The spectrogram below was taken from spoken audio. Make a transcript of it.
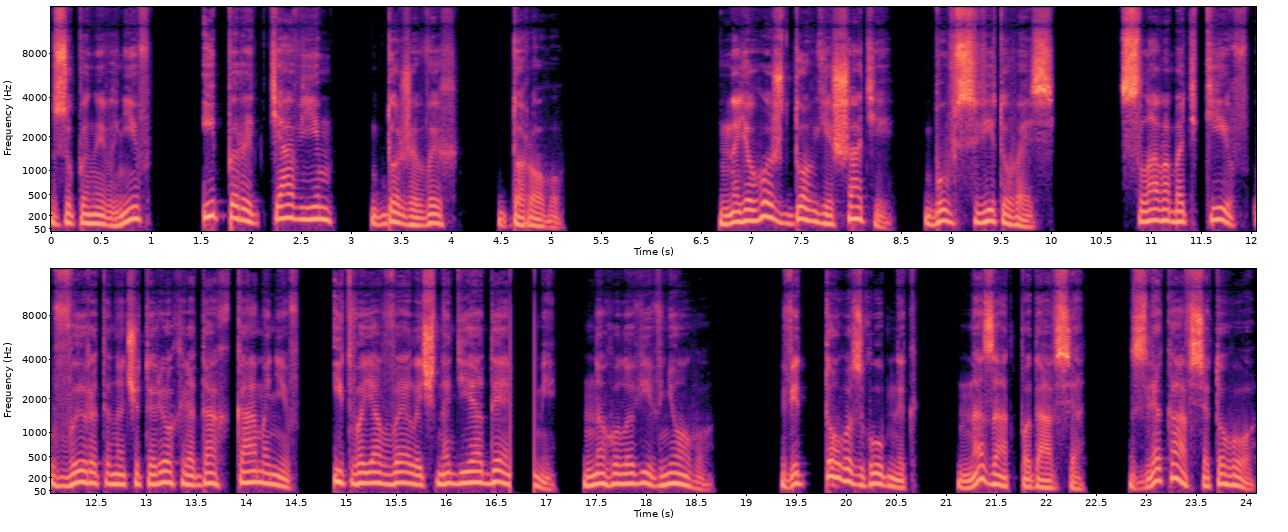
зупинив гнів і перетяв їм до живих дорогу. На його ж довгій шаті був світ увесь, слава батьків вирита на чотирьох рядах каменів, і твоя велич на діадемі, на голові в нього. Від того згубник назад подався, злякався того,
